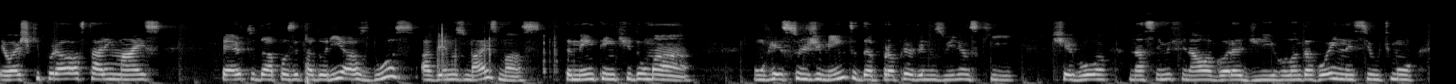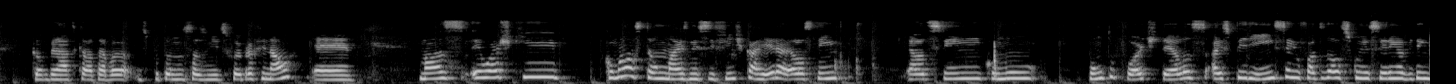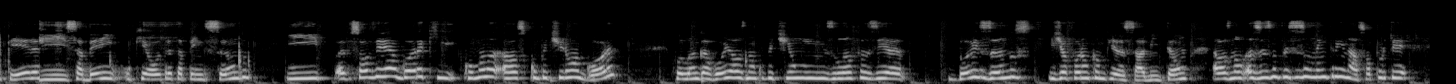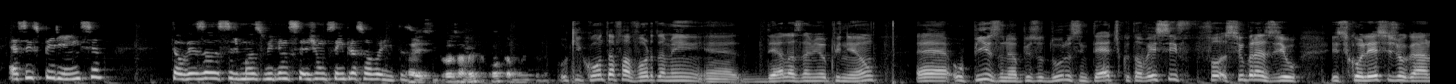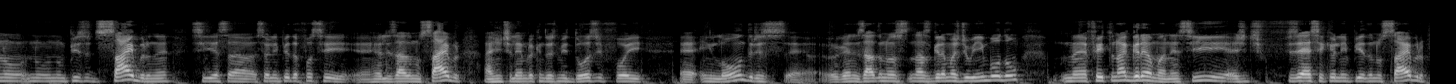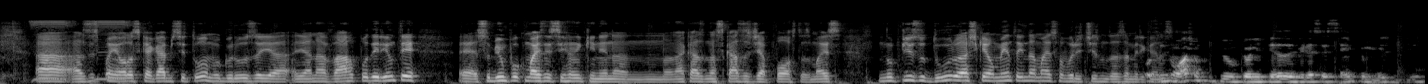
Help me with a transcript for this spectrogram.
Eu acho que por elas estarem mais perto da aposentadoria, as duas, a Venus mais, mas também tem tido uma, um ressurgimento da própria Venus Williams que chegou na semifinal agora de Roland Garros nesse último campeonato que ela estava disputando nos Estados Unidos foi para a final. É, mas eu acho que, como elas estão mais nesse fim de carreira, elas têm, elas têm como ponto forte delas a experiência e o fato de elas conhecerem a vida inteira, de saberem o que a outra está pensando. E é só ver agora que, como elas competiram agora, Roland Garros, elas não competiam em slam fazia dois anos e já foram campeãs, sabe? Então, elas não, às vezes não precisam nem treinar, só por ter essa experiência talvez as irmãs Williams sejam sempre as favoritas. É, esse entrosamento conta muito, né? O que conta a favor também é, delas, na minha opinião, é o piso, né? O piso duro, sintético. Talvez se, for, se o Brasil escolhesse jogar no, no, num piso de saibro, né? Se essa se a Olimpíada fosse é, realizada no saibro, a gente lembra que em 2012 foi é, em Londres, é, organizado nos, nas gramas de Wimbledon, né, feito na grama. Né? Se a gente fizesse aqui a Olimpíada no Saibro, a, as espanholas que a Gabi citou, a Muguruza e a, e a Navarro, poderiam ter é, subir um pouco mais nesse ranking né, na, na, casa, nas casas de apostas, mas no piso duro acho que aumenta ainda mais o favoritismo das americanas. Vocês não acham que, que a Olimpíada deveria ser sempre o mesmo piso?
